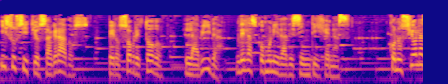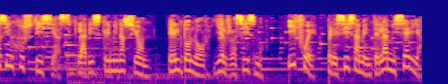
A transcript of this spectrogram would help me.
y sus sitios sagrados, pero sobre todo la vida de las comunidades indígenas. Conoció las injusticias, la discriminación, el dolor y el racismo, y fue precisamente la miseria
